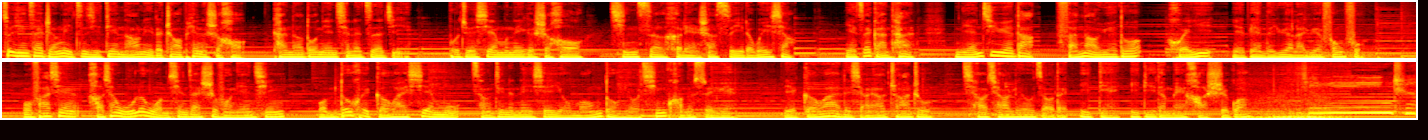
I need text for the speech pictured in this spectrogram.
最近在整理自己电脑里的照片的时候。看到多年前的自己，不觉羡慕那个时候青涩和脸上肆意的微笑，也在感叹年纪越大，烦恼越多，回忆也变得越来越丰富。我发现，好像无论我们现在是否年轻，我们都会格外羡慕曾经的那些有懵懂、有轻狂的岁月，也格外的想要抓住悄悄溜走的一点一滴的美好时光。青春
